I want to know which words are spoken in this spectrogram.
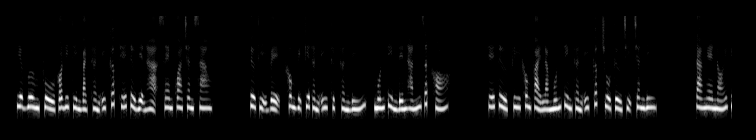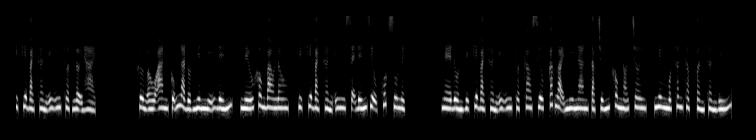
Kia vương phủ có đi tìm bạch thần y cấp thế tử điện hạ xem qua chân sao. Tư thị vệ, không vị kia thần y thực thần bí, muốn tìm đến hắn rất khó. Thế tử phi không phải là muốn tìm thần y cấp chủ tử trị chân đi. Ta nghe nói vị kia bạch thần y y thuật lợi hại. Khương Âu An cũng là đột nhiên nghĩ đến, nếu không bao lâu, vị kia bạch thần y sẽ đến diệu quốc du lịch. Nghe đồn vị kia bạch thần y y thuật cao siêu, các loại nghi nan tạp chứng không nói chơi, nhưng một thân thập phần thần bí,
